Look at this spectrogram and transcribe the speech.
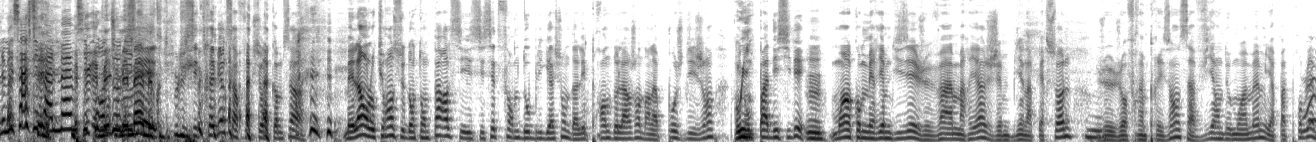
Le message n'est pas le même, c'est pour mais- donner. mais même, écoute plus. C'est très bien que ça fonctionne comme ça. Mais là, en l'occurrence, ce dont on parle, c'est cette forme d'obligation d'aller prendre de l'argent dans la poche des gens qui Oui. n'ont pas décidé. Mm. Moi, comme Myriam disait, je vais à un mariage, j'aime bien la personne, Mm. je- j'offre un présent, ça vient de moi-même, il n'y a pas de problème.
